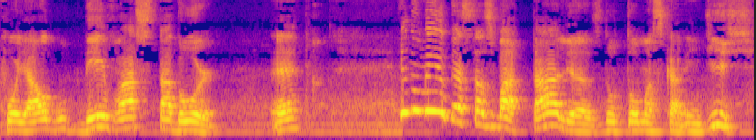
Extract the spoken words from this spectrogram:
foi algo devastador. É. E no meio destas batalhas do Thomas Cavendish,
